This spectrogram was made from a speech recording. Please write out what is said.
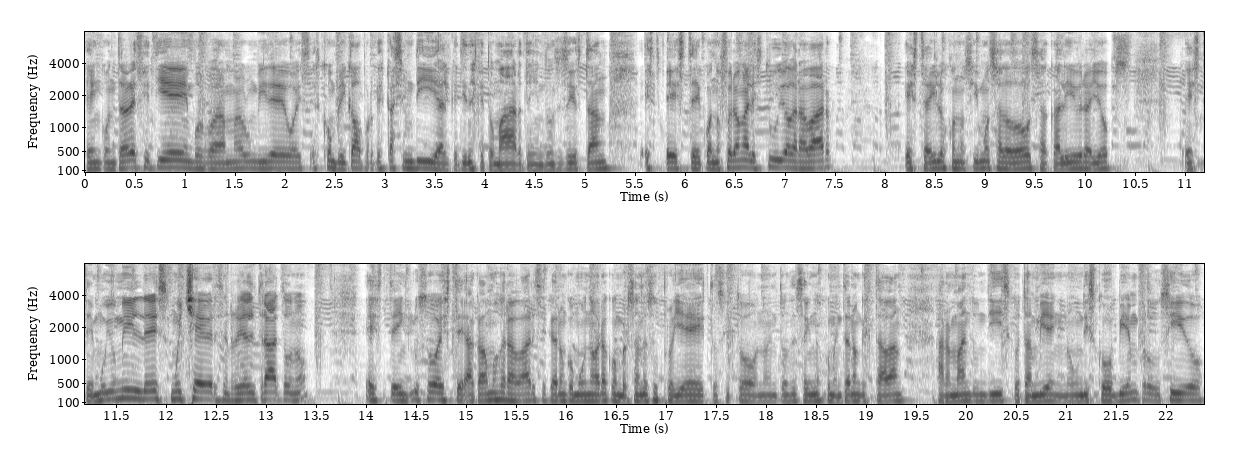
encontrar ese tiempo para armar un video es, es complicado porque es casi un día el que tienes que tomarte. Y entonces ellos están, es- este, cuando fueron al estudio a grabar, este, ahí los conocimos a los dos, a Calibre, a Jobs, este, muy humildes, muy chéveres en realidad el trato, ¿no? Este, incluso este, acabamos de grabar y se quedaron como una hora conversando de sus proyectos y todo, ¿no? Entonces ahí nos comentaron que estaban armando un disco también, ¿no? Un disco bien producido,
